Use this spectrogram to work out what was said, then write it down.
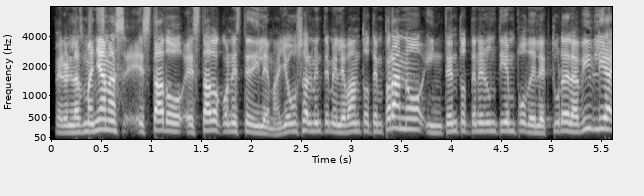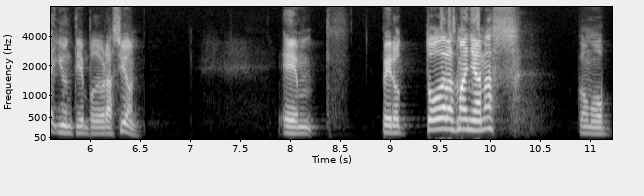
pero en las mañanas he estado, estado con este dilema. Yo usualmente me levanto temprano, intento tener un tiempo de lectura de la Biblia y un tiempo de oración. Em, pero todas las mañanas, como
